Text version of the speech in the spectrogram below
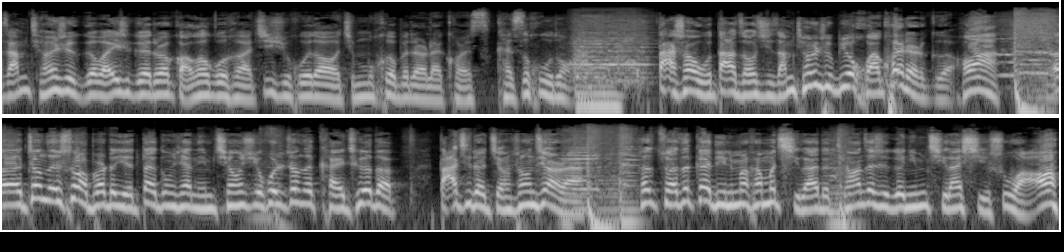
咱们听一首歌吧，一首歌一段广告过后，继续回到节目后边来开始开始互动啊。大上午大早起，咱们听一首比较欢快点的歌，好吧？呃，正在上班的也带动一下你们情绪，或者正在开车的打起点精神劲儿来。他钻在盖地里面还没起来的，听完这首歌你们起来洗漱啊啊！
